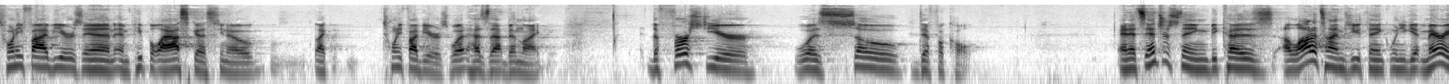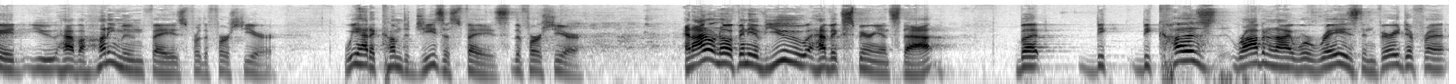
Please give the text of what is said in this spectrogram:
25 years in, and people ask us, you know, like 25 years, what has that been like? The first year was so difficult. And it's interesting because a lot of times you think when you get married, you have a honeymoon phase for the first year. We had a come to Jesus phase the first year. And I don't know if any of you have experienced that, but be- because Robin and I were raised in very different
